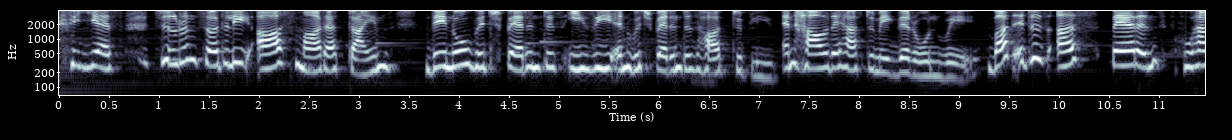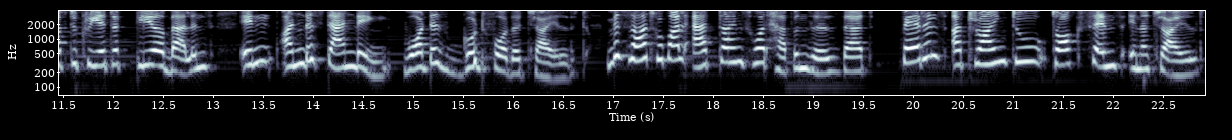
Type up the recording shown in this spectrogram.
yes, children certainly are smart at times. They know which parent is easy and which parent is hard to please, and how they have to make their own way. But it is us, parents, who have to create a clear balance in understanding what is good for the child. Miss Rajgopal, at times what happens is that parents are trying to talk sense in a child.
